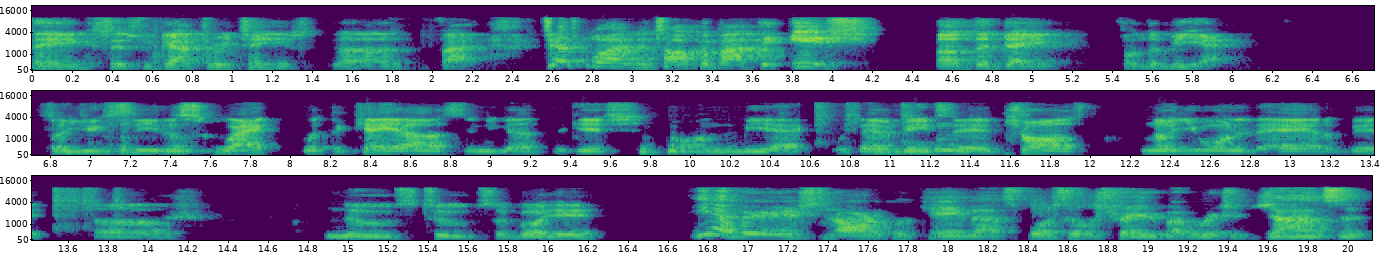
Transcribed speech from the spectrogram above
thing since we got three teams uh, five. Just wanted to talk about the ish of the day from the MEAC. So you see the SWAC with the chaos, and you got the ish on the MEAC. With that being said, Charles, I know you wanted to add a bit of news too, so go ahead. Yeah, very interesting article came out, Sports Illustrated by Richard Johnson,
